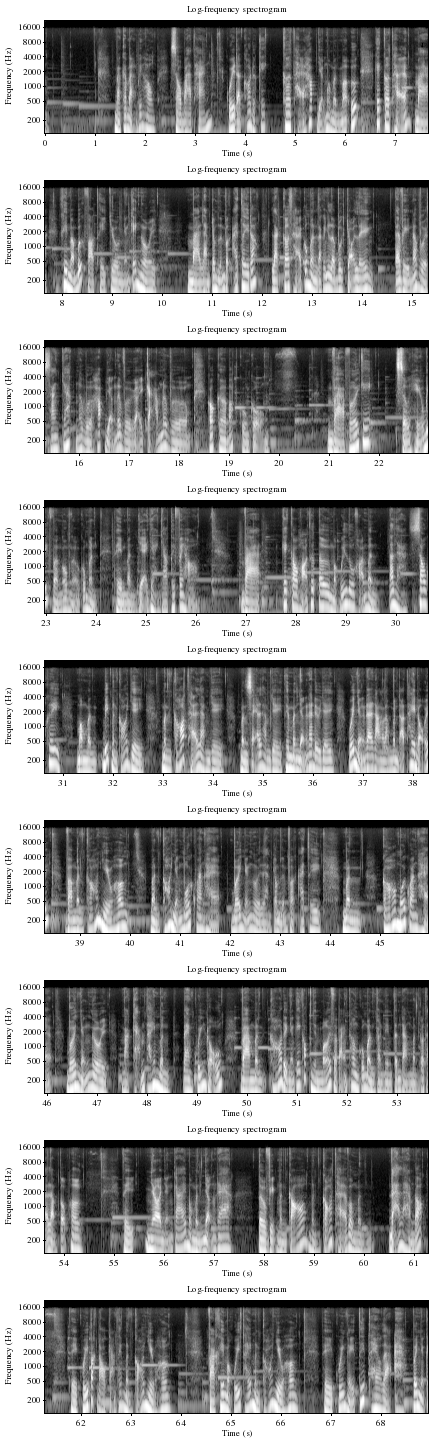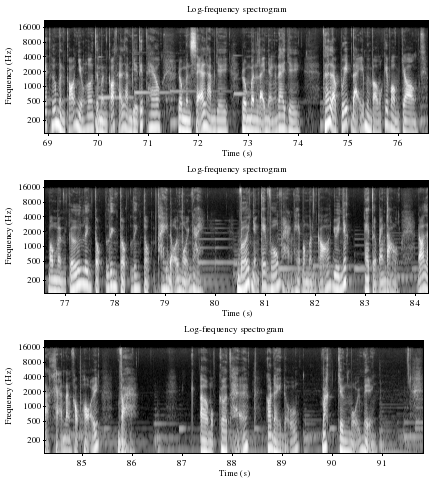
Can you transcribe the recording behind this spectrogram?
và các bạn biết không, sau 3 tháng, quý đã có được cái cơ thể hấp dẫn mà mình mơ ước. Cái cơ thể mà khi mà bước vào thị trường những cái người mà làm trong lĩnh vực IT đó, là cơ thể của mình là coi như là vượt trội liền. Tại vì nó vừa sang chắc nó vừa hấp dẫn, nó vừa gợi cảm, nó vừa có cơ bắp cuồn cuộn. Và với cái sự hiểu biết và ngôn ngữ của mình, thì mình dễ dàng giao tiếp với họ. Và cái câu hỏi thứ tư mà quý luôn hỏi mình đó là, sau khi mà mình biết mình có gì, mình có thể làm gì, mình sẽ làm gì, thì mình nhận ra điều gì? Quý nhận ra rằng là mình đã thay đổi và mình có nhiều hơn. Mình có những mối quan hệ với những người làm trong lĩnh vực IT mình có mối quan hệ với những người mà cảm thấy mình đang quyến rũ và mình có được những cái góc nhìn mới về bản thân của mình và niềm tin rằng mình có thể làm tốt hơn. Thì nhờ những cái mà mình nhận ra từ việc mình có mình có thể và mình đã làm đó thì quý bắt đầu cảm thấy mình có nhiều hơn. Và khi mà quý thấy mình có nhiều hơn thì quý nghĩ tiếp theo là à với những cái thứ mình có nhiều hơn thì mình có thể làm gì tiếp theo? Rồi mình sẽ làm gì? Rồi mình lại nhận ra gì? Thế là quý đẩy mình vào một cái vòng tròn mà mình cứ liên tục liên tục liên tục thay đổi mỗi ngày với những cái vốn hạn hẹp mà mình có duy nhất ngay từ ban đầu. Đó là khả năng học hỏi và uh, một cơ thể có đầy đủ mắt, chân, mũi, miệng.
